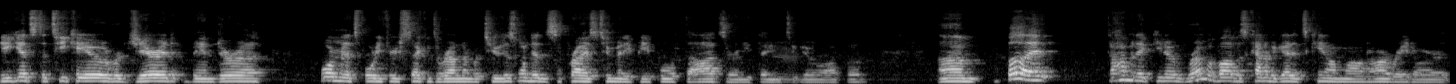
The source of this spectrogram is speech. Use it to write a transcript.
He gets the TKO over Jared Vanderaa Four minutes, 43 seconds around number two. This one didn't surprise too many people with the odds or anything mm-hmm. to go off of. Um, but Dominic, you know, Romanov is kind of a guy that's came on our radar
